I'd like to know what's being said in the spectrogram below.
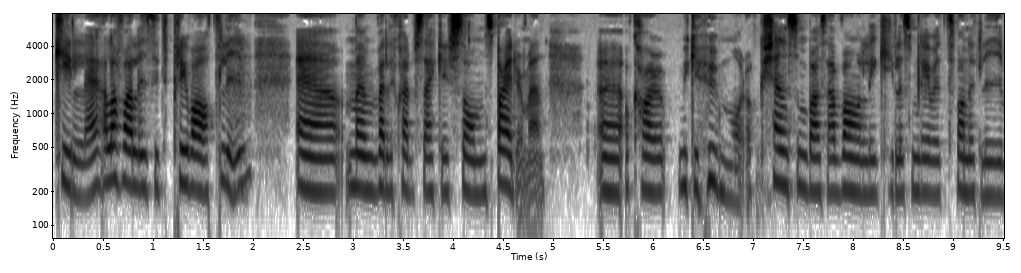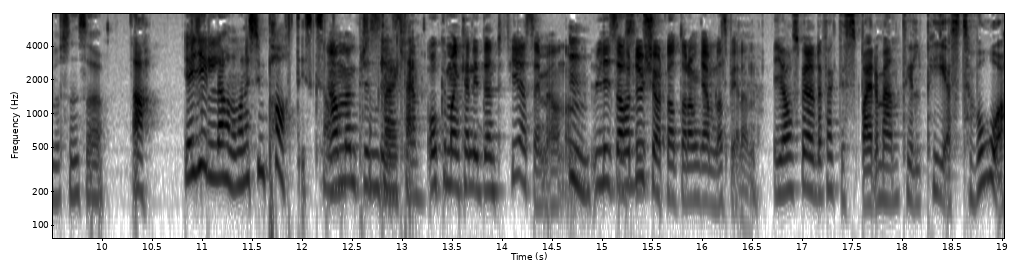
kille, i alla fall i sitt privatliv. Eh, men väldigt självsäker som Spiderman. Eh, och har mycket humor och känns som bara så här vanlig kille som lever ett vanligt liv och sen så, ja. jag gillar honom, han är sympatisk som, Ja, men som precis. karaktär. Och man kan identifiera sig med honom. Lisa, har du kört något av de gamla spelen? Jag spelade faktiskt Spider-Man till PS2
